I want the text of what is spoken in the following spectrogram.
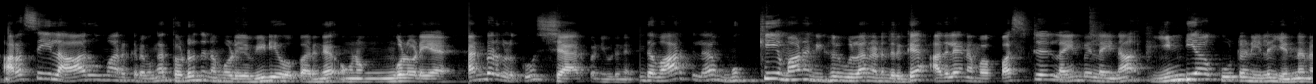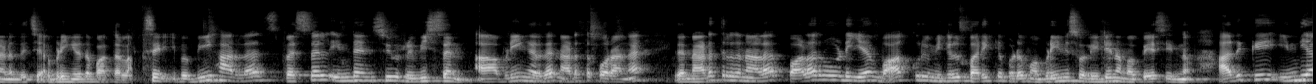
அரசியல் ஆர்வமா இருக்கிறவங்க தொடர்ந்து நம்மளுடைய வீடியோவை பாருங்க. உங்க- உங்களுடைய நண்பர்களுக்கும் ஷேர் பண்ணி விடுங்க இந்த வாரத்தில் முக்கியமான நிகழ்வுகளா நடந்திருக்கு. அதுல நம்ம ஃபர்ஸ்ட் லைன் பை லைனா இந்தியா கூட்டணியில் என்ன நடந்துச்சு அப்படிங்கிறத பார்த்துடலாம் சரி இப்போ பீகாரில் ஸ்பெஷல் இன்டென்சிவ் ரிவிஷன் அப்படிங்கிறத நடத்த போறாங்க. இதை நடத்துறதுனால பலருடைய வாக்குரிமைகள் பறிக்கப்படும் அப்படின்னு சொல்லிட்டு நம்ம பேசியிருந்தோம். அதுக்கு இந்தியா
